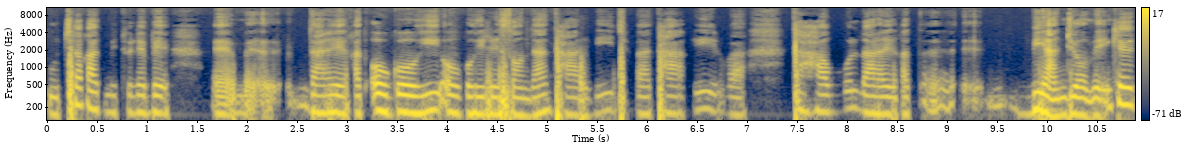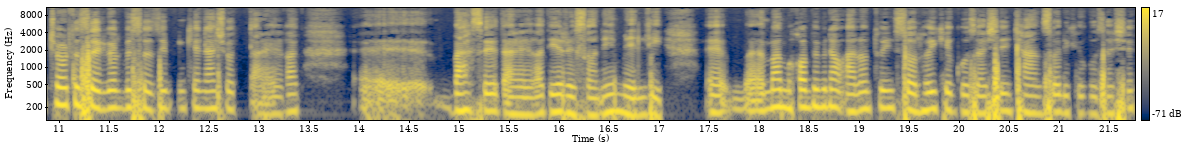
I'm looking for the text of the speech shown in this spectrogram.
بود؟ چقدر می‌تونه به در حقیقت آگاهی آگاهی رساندن ترویج و تغییر و تحول در حقیقت بیانجامه؟ اینکه چهار تا سریال بسازیم اینکه نشد در حقیقت بحث در حقیقت یه رسانه ملی. من می‌خوام ببینم الان تو این سالهایی که گذشته این چند سالی که گذشته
